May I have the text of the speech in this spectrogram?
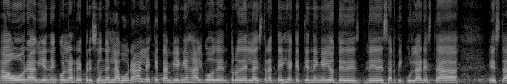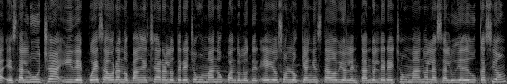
Ahora vienen con las represiones laborales, que también es algo dentro de la estrategia que tienen ellos de desarticular esta esta, esta lucha y después ahora nos van a echar a los derechos humanos cuando los de, ellos son los que han estado violentando el derecho humano a la salud y a la educación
